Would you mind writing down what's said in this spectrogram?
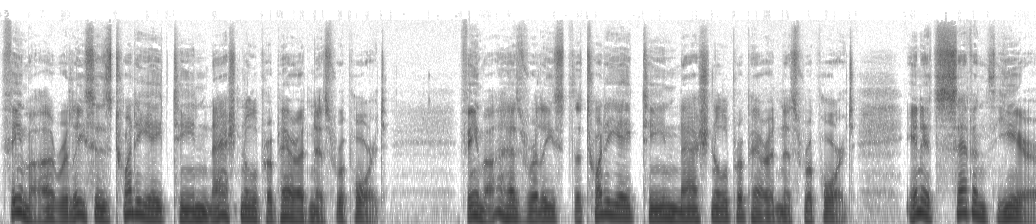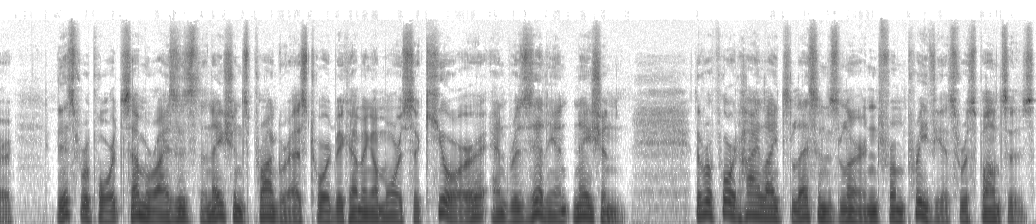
FEMA releases 2018 National Preparedness Report. FEMA has released the 2018 National Preparedness Report. In its seventh year, this report summarizes the nation's progress toward becoming a more secure and resilient nation. The report highlights lessons learned from previous responses,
